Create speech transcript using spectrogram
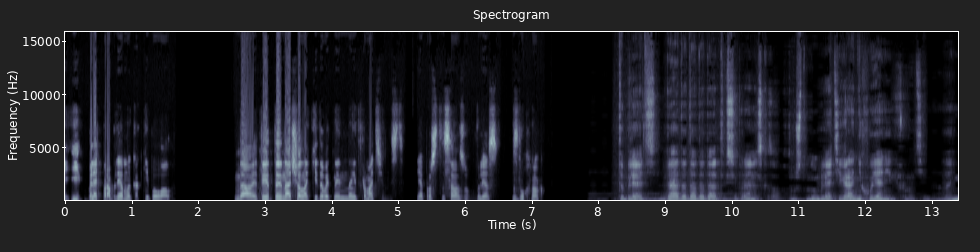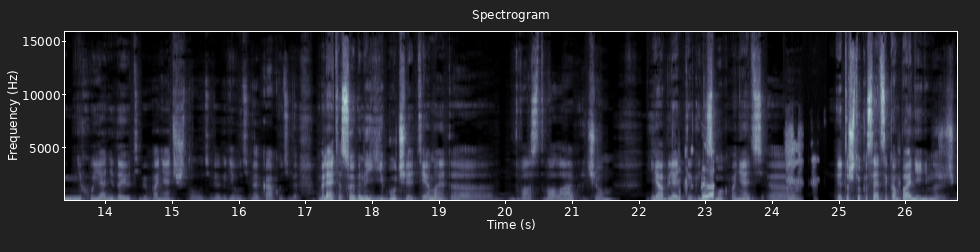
и, блядь, проблемы как не бывало. Да, ты, ты начал накидывать на, на информативность. Я просто сразу влез с двух ног. Да, блядь, да-да-да-да-да, ты все правильно сказал. Потому что, ну, блядь, игра нихуя не информативная. Она нихуя не дает тебе понять, что у тебя, где у тебя, как у тебя. Блядь, особенно ебучая тема это два ствола, причем я, блядь, так и не смог понять. э, Это что касается компании немножечко.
